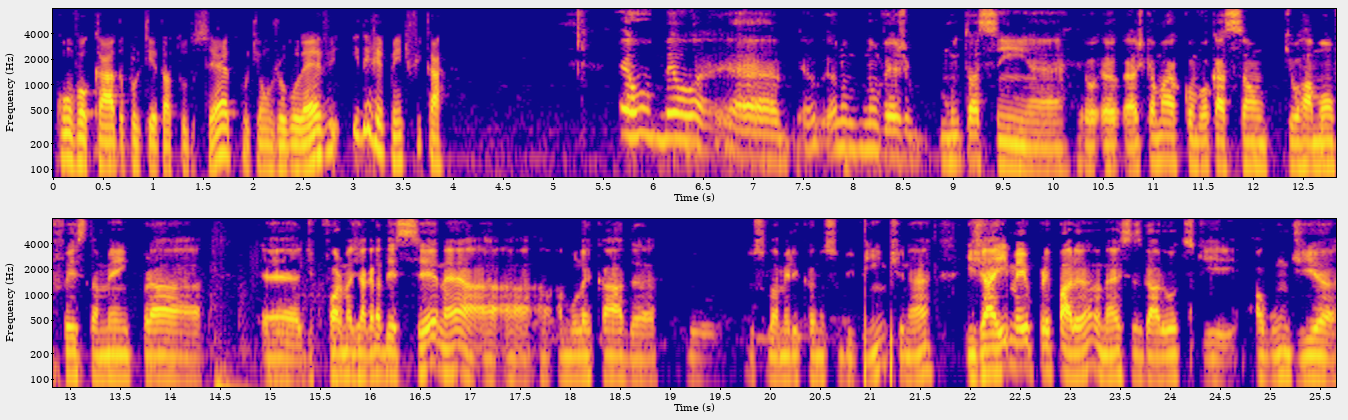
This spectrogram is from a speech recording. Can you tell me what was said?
convocado porque está tudo certo, porque é um jogo leve, e de repente ficar. Eu, eu, é, eu, eu não, não, vejo muito assim. É, eu, eu, acho que é uma convocação que o Ramon fez também para é, de forma de agradecer né, a, a, a molecada do, do Sul-Americano Sub-20, né? E já ir meio preparando né, esses garotos que algum dia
